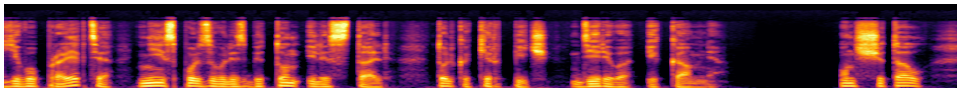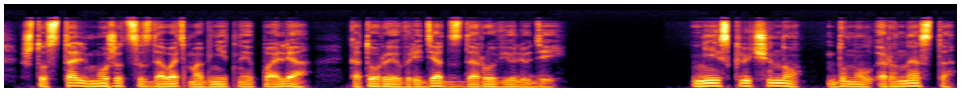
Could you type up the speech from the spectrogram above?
Его проекте не использовались бетон или сталь, только кирпич, дерево и камни. Он считал, что сталь может создавать магнитные поля, которые вредят здоровью людей. Не исключено, думал Эрнесто,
